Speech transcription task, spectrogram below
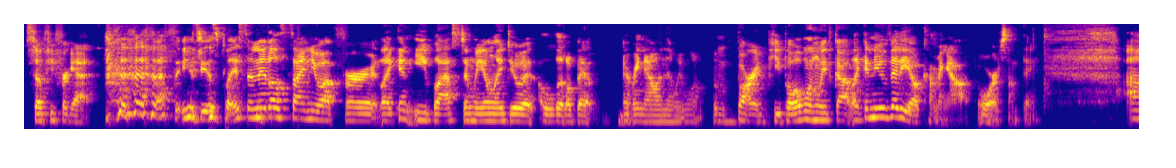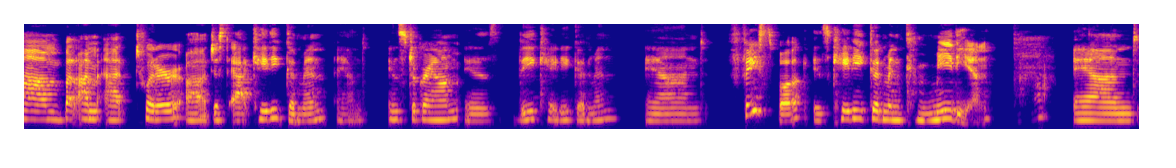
So if you forget, that's the easiest place. And it'll sign you up for like an e blast. And we only do it a little bit every now and then. We won't bombard people when we've got like a new video coming out or something. Um, but I'm at Twitter, uh, just at Katie Goodman, and Instagram is the Katie Goodman, and Facebook is Katie Goodman Comedian. And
